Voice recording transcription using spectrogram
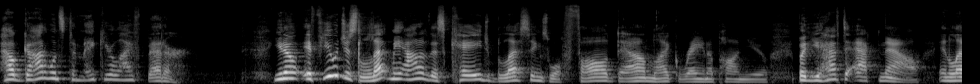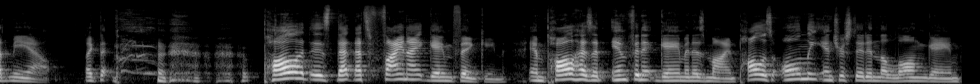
how God wants to make your life better. You know, if you would just let me out of this cage, blessings will fall down like rain upon you. But you have to act now and let me out. Like that Paul is that that's finite game thinking. And Paul has an infinite game in his mind. Paul is only interested in the long game,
